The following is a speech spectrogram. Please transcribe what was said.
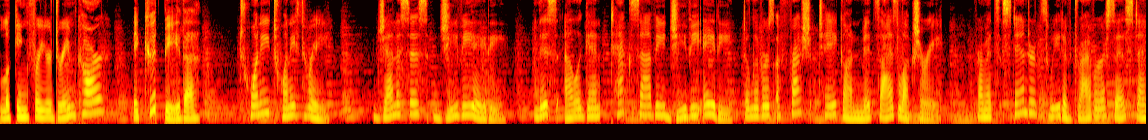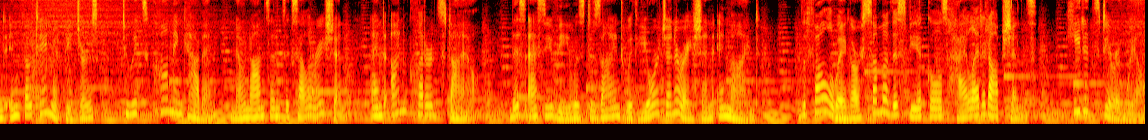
Looking for your dream car? It could be the 2023 Genesis GV80. This elegant, tech-savvy GV80 delivers a fresh take on midsize luxury. From its standard suite of driver assist and infotainment features to its calming cabin, no-nonsense acceleration, and uncluttered style, this SUV was designed with your generation in mind. The following are some of this vehicle's highlighted options. Heated steering wheel,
